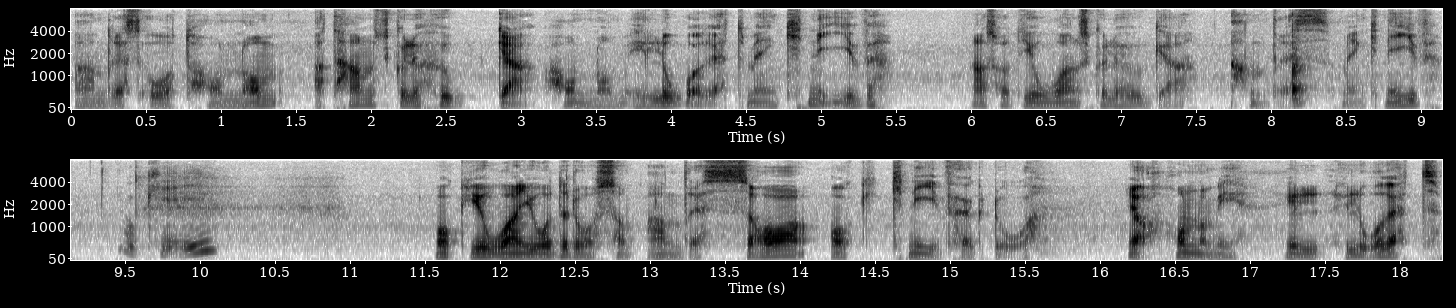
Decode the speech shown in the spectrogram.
Andres åt honom att han skulle hugga honom i låret med en kniv. Alltså att Johan skulle hugga Andres med en kniv. Okej. Okay. Och Johan gjorde då som Andres sa och knivhögg då ja, honom i, i, i låret.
